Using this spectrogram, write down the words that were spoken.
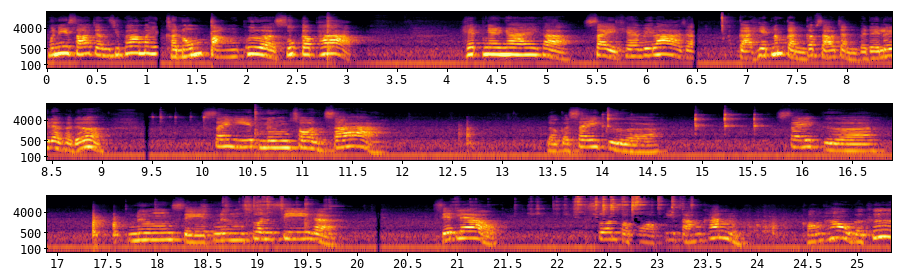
มื้อนี้สาวจันทร์สิพามาขนมปังเพื่อสุขภาพเฮ็ดง่ายๆค่ะ ใส่แค่เวลาจ้ะกะเฮ็ดน้ำกันกับสาวจันไปได้เลยเด้อค่ะเด้อใส่ยีสต์หนึ่งช้อนซ่าแล้วก็ใส่เกลือ ใส่เกลือหนึ่งเศษหนึ่งส่วนสี่ค่ะ เสร็จแล้ว ส่วนประกอบที่สำคัญของเฮาก็คือ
